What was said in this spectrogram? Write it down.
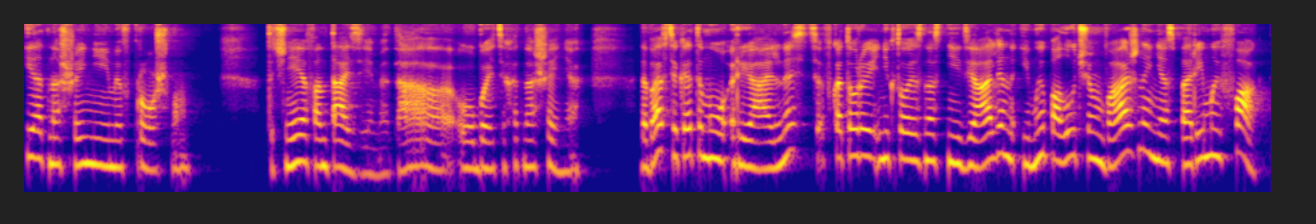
и отношениями в прошлом. Точнее, фантазиями да, об этих отношениях. Добавьте к этому реальность, в которой никто из нас не идеален, и мы получим важный неоспоримый факт.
